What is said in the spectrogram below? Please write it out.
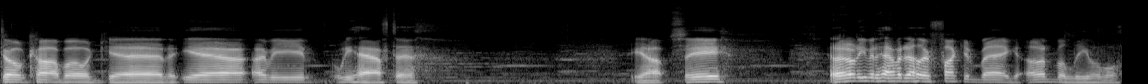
don't combo again? Yeah, I mean, we have to. Yep, see? And I don't even have another fucking bag. Unbelievable.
